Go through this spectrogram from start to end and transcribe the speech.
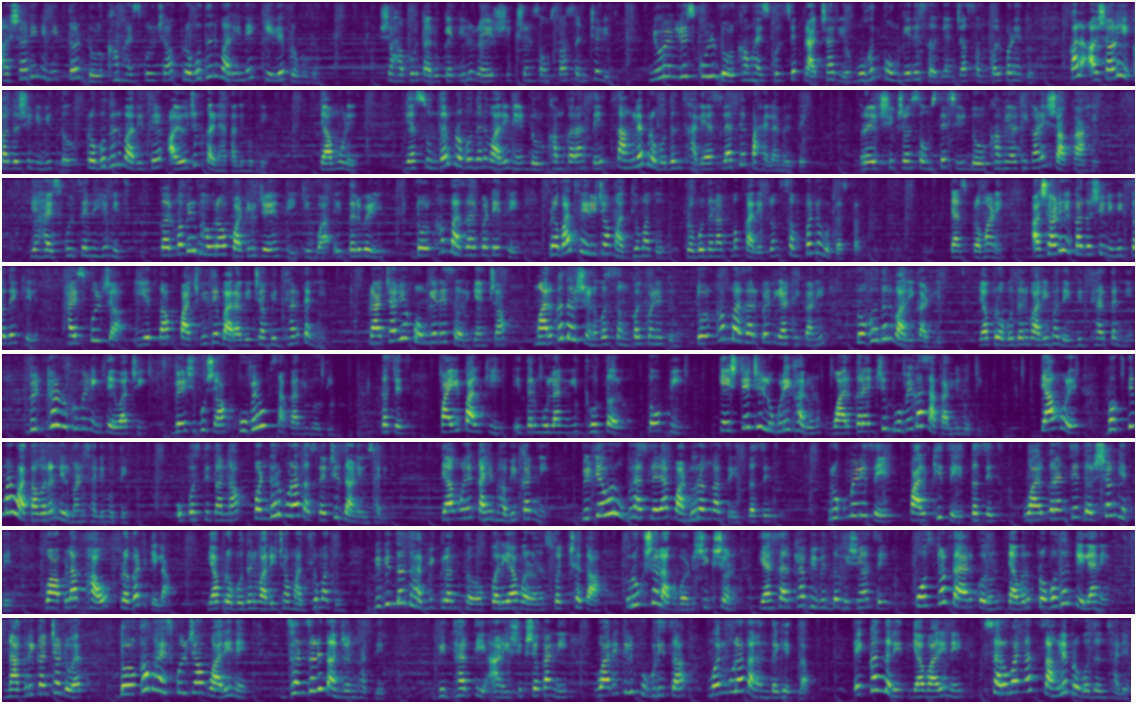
आषाढी निमित्त डोळखाम हायस्कूलच्या प्रबोधन वारीने केले प्रबोधन. शहापूर तालुक्यातील रयत शिक्षण संस्था संचलित न्यू इंग्लिश स्कूल डोळखाम हायस्कूलचे प्राचार्य मोहन कोंगेरे सर यांच्या संकल्पनेतून काल आषाढी एकादशी निमित्त प्रबोधन वारीचे आयोजन करण्यात आले होते. त्यामुळे या सुंदर प्रबोधन वारीने डोळखामकरांचे चांगले प्रबोधन झाले असल्याचे पाहायला मिळते. रयत शिक्षण संस्थेची डोळखाम या ठिकाणी शाखा आहे. या हायस्कूलचे नेहमीच कर्मवीर भाऊराव पाटील जयंती किंवा इतर वेळी डोळखम बाजारपेठ येथे प्रभात फेरीच्या माध्यमातून प्रबोधनात्मक कार्यक्रम संपन्न होत असतात. त्याचप्रमाणे आषाढी एकादशी निमित्त देखील हायस्कूलच्या इयत्ता पाचवी ते बारावीच्या विद्यार्थ्यांनी प्राचार्य कोंगेरे सर यांच्या मार्गदर्शन व संकल्पनेतून डोळखम बाजारपेठ या ठिकाणी प्रबोधन वारी काढली. या प्रबोधन वारीमध्ये विद्यार्थ्यांनी विठ्ठल रुक्मिणी देवाची वेशभूषा हुबेहूब साकारली होती. तसेच पायी पालखी इतर मुलांनी धोतर टोपी केष्टेची लुगडी घालून वारकऱ्यांची भूमिका साकारली होती. त्यामुळे भक्तिमय वातावरण निर्माण झाले होते. उपस्थितांना पंढरपुरात असल्याची जाणीव झाली. त्यामुळे काही भाविकांनी विटेवर उभे असलेल्या पांडुरंगाचे तसेच रुक्मिणीचे पालखीचे तसेच वारकऱ्यांचे दर्शन घेतले व आपला भाव प्रगट केला. या प्रबोधन वारीच्या माध्यमातून विविध धार्मिक ग्रंथ पर्यावरण स्वच्छता वृक्ष लागवड शिक्षण यांसारख्या विविध विषयांचे पोस्टर तयार करून त्यावर प्रबोधन केल्याने नागरिकांच्या डोळ्यात डोळखाम हायस्कूलच्या वारीने झणझणीत अंजन घातले. विद्यार्थी आणि शिक्षकांनी वारीतील फुगडीचा मनमुरात आनंद घेतला. एकंदरीत या वारीने सर्वांनाच चांगले प्रबोधन झाले.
